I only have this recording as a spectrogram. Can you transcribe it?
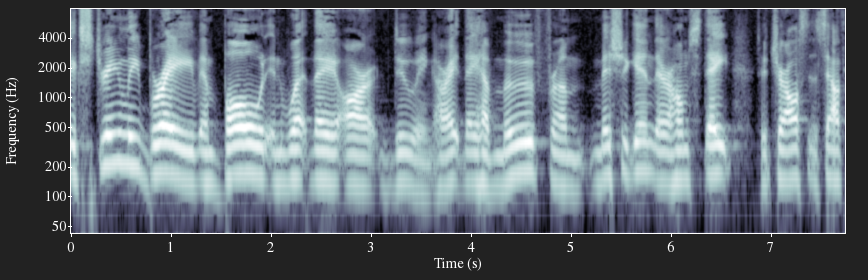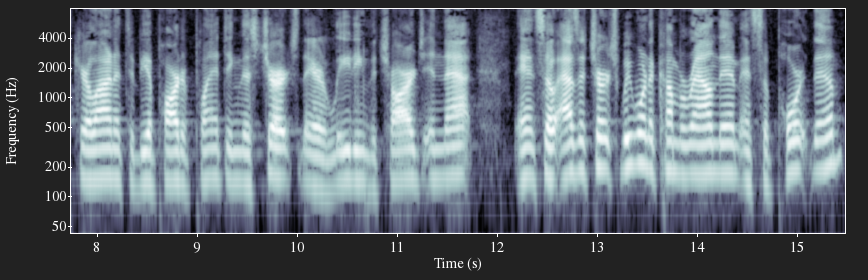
extremely brave and bold in what they are doing. All right, they have moved from Michigan, their home state, to Charleston, South Carolina, to be a part of planting this church. They are leading the charge in that. And so, as a church, we want to come around them and support them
